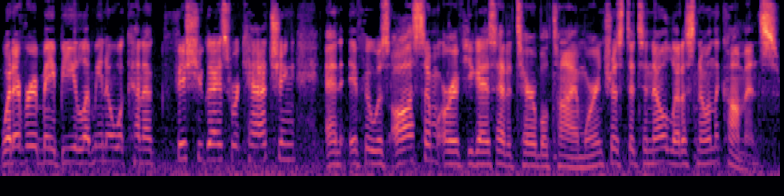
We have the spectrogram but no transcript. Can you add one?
whatever it may be, let me know what kind of fish you guys were catching and if it was awesome or if you guys had a terrible time. We're interested to know, let us know in the comments.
